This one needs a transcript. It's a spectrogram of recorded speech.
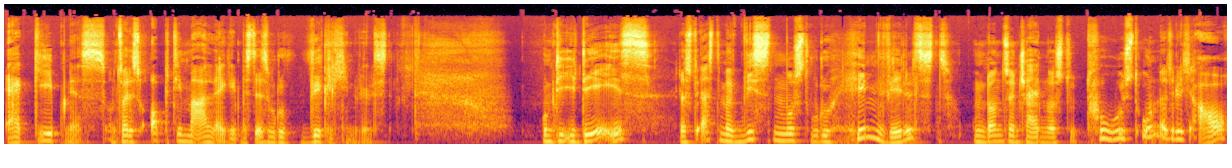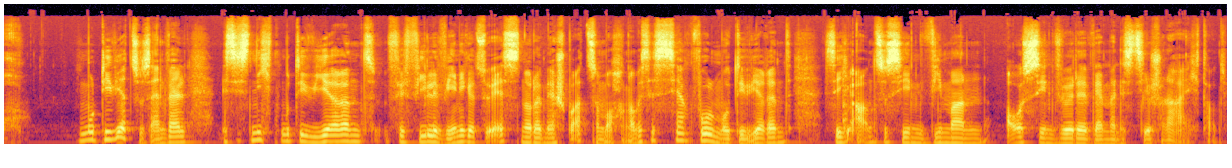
Ergebnis. Und zwar das optimale Ergebnis, das, wo du wirklich hin willst. Und die Idee ist, dass du erst einmal wissen musst, wo du hin willst, um dann zu entscheiden, was du tust und natürlich auch motiviert zu sein, weil es ist nicht motivierend für viele weniger zu essen oder mehr Sport zu machen, aber es ist sehr wohl motivierend, sich anzusehen, wie man aussehen würde, wenn man das Ziel schon erreicht hat.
